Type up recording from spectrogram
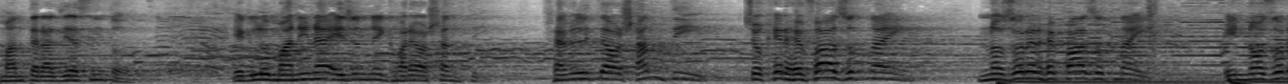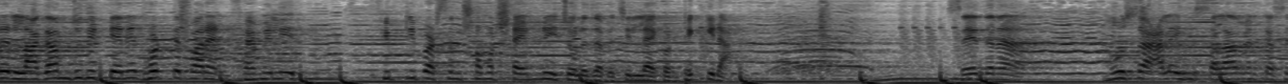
মানতে রাজি আছেন তো? এগুলো মানি না এই জন্যই ঘরে অশান্তি। ফ্যামিলিতে অশান্তি, চোখের হেফাজত নাই, নজরের হেফাজত নাই। এই নজরের লাগাম যদি টেনে ধরতে পারেন, ফ্যামিলির ফিফটি পার্সেন্ট সমস্যা এমনিই চলে যাবে চিল্লা এখন ঠিক কিনা? সেদনা মুসা আলাইহিস সালামের কাছে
